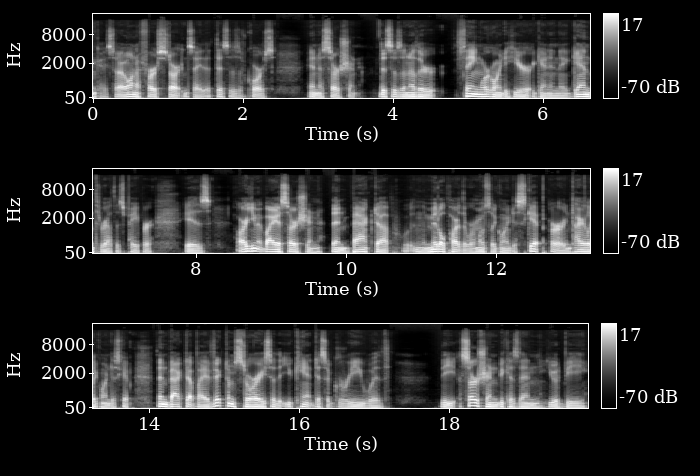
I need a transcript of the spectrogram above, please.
Okay, so I want to first start and say that this is, of course, an assertion. This is another thing we're going to hear again and again throughout this paper is argument by assertion, then backed up in the middle part that we're mostly going to skip or entirely going to skip, then backed up by a victim story so that you can't disagree with the assertion because then you would be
